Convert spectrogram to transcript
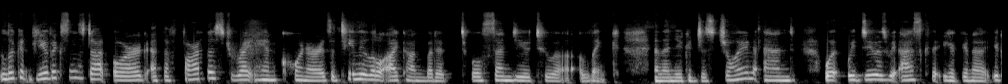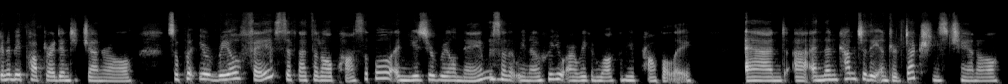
look at vuevixens.org at the farthest right hand corner. It's a teeny little icon, but it will send you to a, a, link. And then you can just join. And what we do is we ask that you're gonna you're gonna be popped right into general. So put your real face, if that's at all possible, and use your real name mm-hmm. so that we know who you are. We can welcome you properly and uh, and then come to the introductions channel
